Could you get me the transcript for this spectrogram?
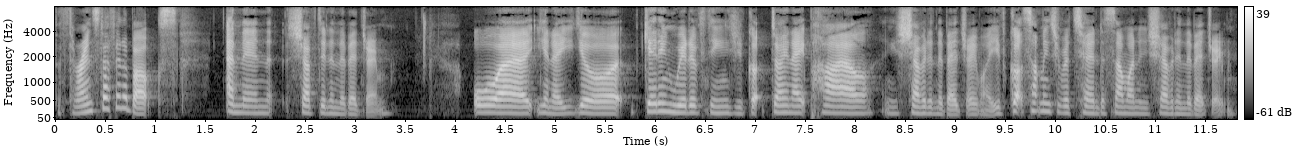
thrown stuff in a box, and then shoved it in the bedroom? Or, you know, you're getting rid of things, you've got donate pile and you shove it in the bedroom, or you've got something to return to someone and you shove it in the bedroom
